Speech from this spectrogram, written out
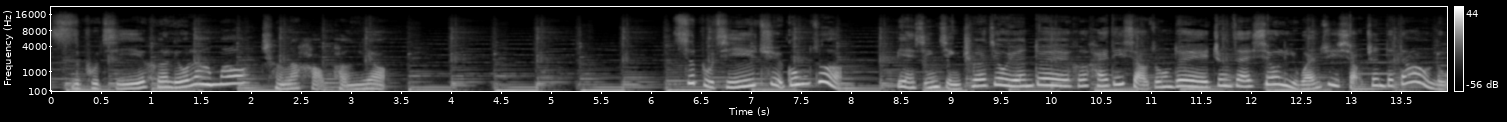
斯普奇和流浪猫成了好朋友。斯普奇去工作。变形警车救援队和海底小纵队正在修理玩具小镇的道路。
